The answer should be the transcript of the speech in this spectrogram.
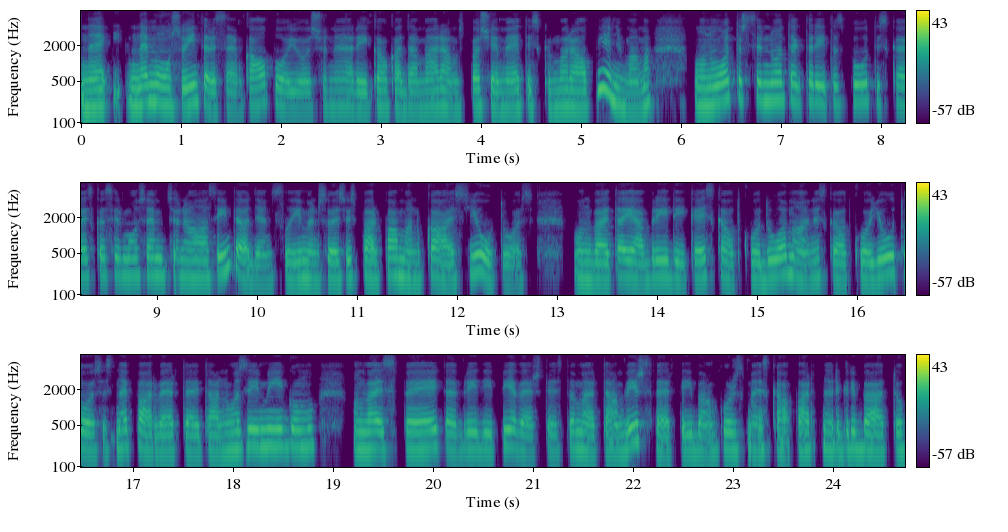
ne, ne mūsu interesēm kalpojoša, ne arī kaut kādā mērā mums pašiem ētiski un morāli pieņemama. Un otrs ir noteikti arī tas būtiskais, kas ir mūsu emocionālās inteliģences līmenis, vai es vispār pamanu, kā es jūtos. Un vai tajā brīdī, ka es kaut ko domāju es kaut ko jūtos, es nepārvērtēju tā nozīmīgumu, un vai es spēju tajā brīdī pievērsties tomēr tām virsvērtībām, kuras mēs kā partneri gribētu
